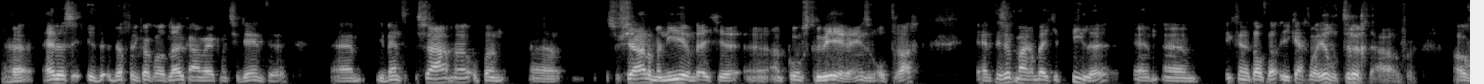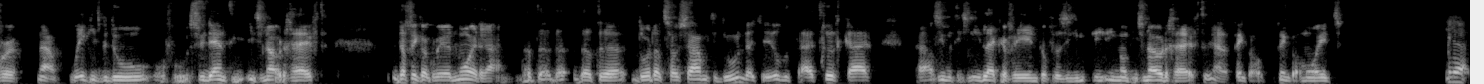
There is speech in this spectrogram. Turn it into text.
Ja. Hè, dus dat vind ik ook wel het leuke aan werken met studenten. Um, je bent samen op een sociale manier een beetje aan het construeren in zo'n opdracht. En het is ook maar een beetje pielen. En um, ik vind het altijd wel, je krijgt wel heel veel terug daarover over nou, hoe ik iets bedoel of hoe een student iets nodig heeft. Dat vind ik ook weer het mooie eraan. Dat, dat, dat uh, door dat zo samen te doen, dat je heel de tijd terugkrijgt uh, als iemand iets niet lekker vindt of als iemand iets nodig heeft. Ja, dat vind ik wel, vind ik wel mooi iets. Ja,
